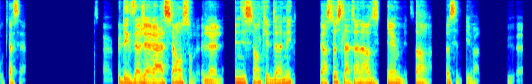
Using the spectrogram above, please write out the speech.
de carcéral, un peu d'exagération sur la punition qui est donnée versus la teneur du crime. Mais ça, là, c'est des valeurs plus, euh,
